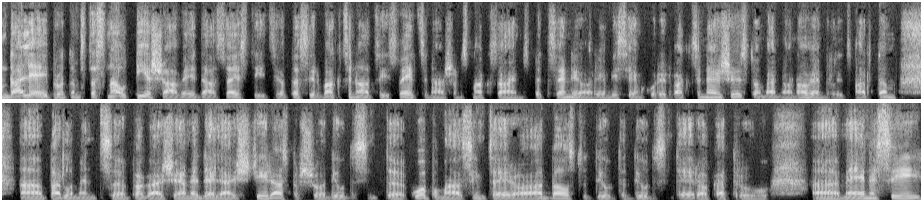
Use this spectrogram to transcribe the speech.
Un daļēji, protams, tas nav tiešā veidā saistīts, jo tas ir vakcinācijas veicināšanas maksājums, bet senioriem visiem, kur ir vakcinējušies, tomēr no novembra līdz martam uh, parlaments pagājušajā nedēļā nedēļā izšķīrās par šo 20 eh, kopumā 100 eiro atbalstu, tad 20 eiro katru uh, mēnesī,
